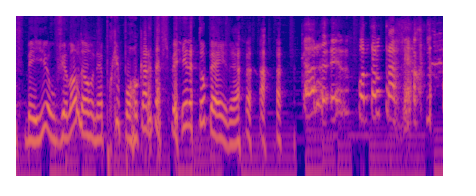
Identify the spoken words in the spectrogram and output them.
FBI, o vilão não, né? Porque, porra, o cara do FBI ele é do bem, né? Cara, botaram traveco na.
